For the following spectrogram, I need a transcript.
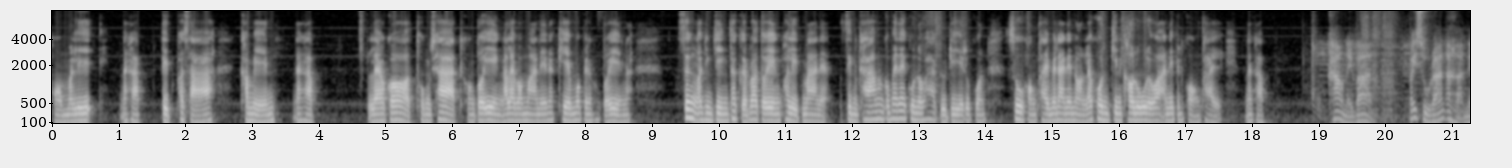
หอมมะลินะครับ ติดภาษาเขมรนะครับ แล้วก็ธงชาติของตัวเองอะไรประมาณนี้นะเคลมว่าเป็นของตัวเองนะซึ่งเอาจริง ๆ ถ้าเกิดว่าตัวเองผลิตมาเนี่ยสินค้ามันก็ไม่ได้คุณภาพอยู่ดีทุกคนสู้ของไทยไม่ได้แน่นอน แล้วคนกินเขารู้เลยว่าอันนี้เป็นของไทยนะครับ ข้าวในบ้าน ไปสู่ร้านอาหารใน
